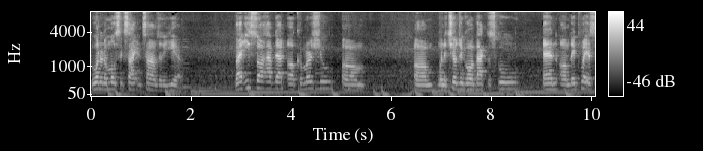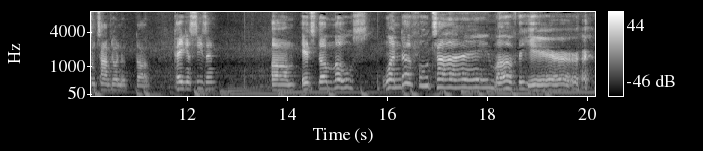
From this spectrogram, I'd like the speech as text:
one of the most exciting times of the year. Right, Esau have that uh, commercial um, um, when the children going back to school, and um, they play it sometime during the, the pagan season. Um, it's the most wonderful time of the year.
